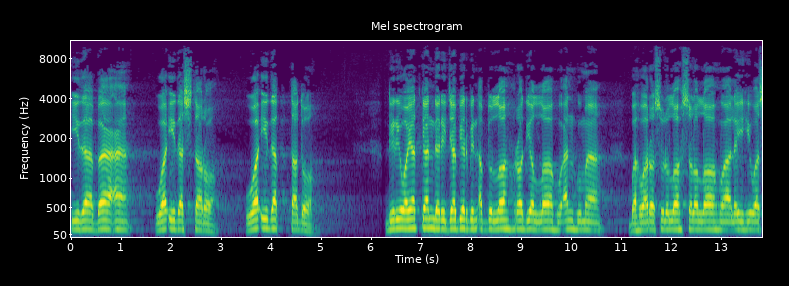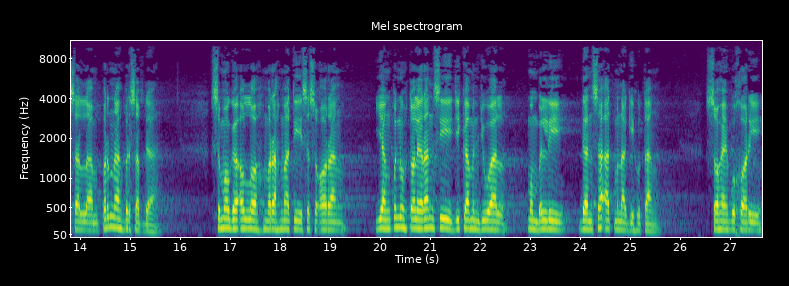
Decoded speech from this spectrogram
idza ba'a wa idza ashtara wa idza qtada Diriwayatkan dari Jabir bin Abdullah radhiyallahu anhuma bahwa Rasulullah sallallahu alaihi wasallam pernah bersabda Semoga Allah merahmati seseorang yang penuh toleransi jika menjual, membeli dan saat menagih hutang. Sahih Bukhari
